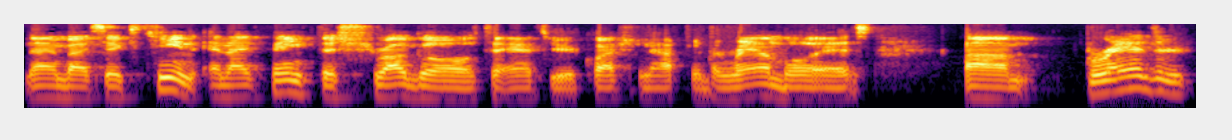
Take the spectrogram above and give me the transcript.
9 by 16. And I think the struggle to answer your question after the ramble is um, brands are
